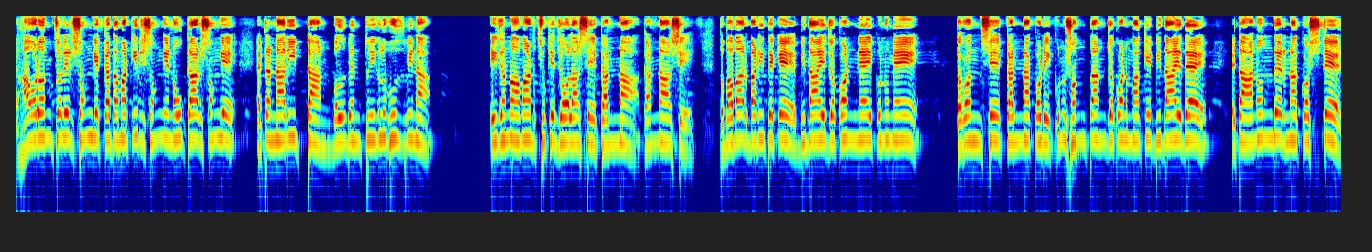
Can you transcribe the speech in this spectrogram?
তো হাওর অঞ্চলের সঙ্গে, কাদামাটির সঙ্গে, নৌকার সঙ্গে একটা নারীর টান। বলবেন, তুই এগুলো বুঝবি না। এই জন্য আমার চোখে জল আসে, কান্না কান্না আসে। তো বাবার বাড়ি থেকে বিদায় যখন নেয় কোনো মেয়ে, তখন সে কান্না করে। কোনো সন্তান যখন মাকে বিদায় দেয়, এটা আনন্দের না কষ্টের?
